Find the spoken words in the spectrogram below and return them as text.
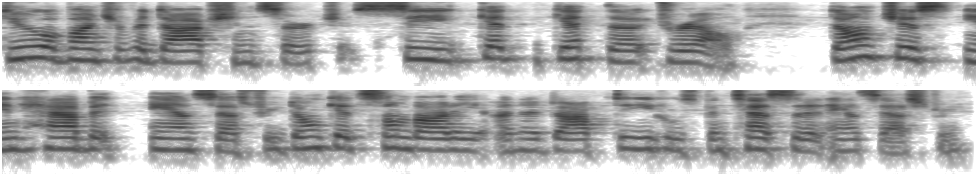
Do a bunch of adoption searches. See, get get the drill. Don't just inhabit ancestry. Don't get somebody, an adoptee who's been tested at ancestry.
